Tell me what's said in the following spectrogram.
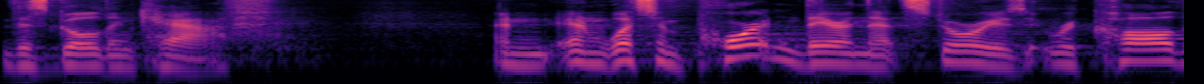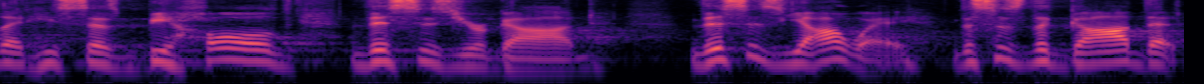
this golden calf. And, and what's important there in that story is recall that he says, Behold, this is your God. This is Yahweh. This is the God that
